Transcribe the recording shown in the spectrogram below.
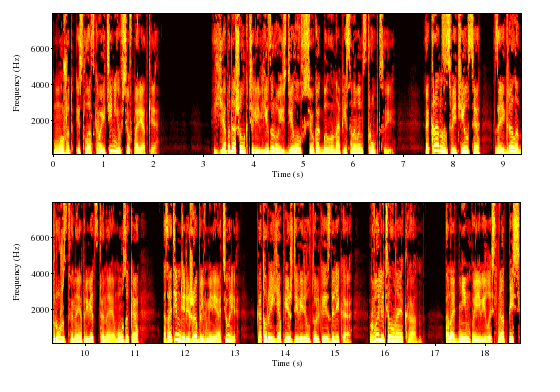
может, и с ласковой тенью все в порядке? Я подошел к телевизору и сделал все, как было написано в инструкции. Экран засветился, заиграла дружественная приветственная музыка, а затем дирижабль в миниатюре, который я прежде видел только издалека, вылетел на экран, а над ним появилась надпись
